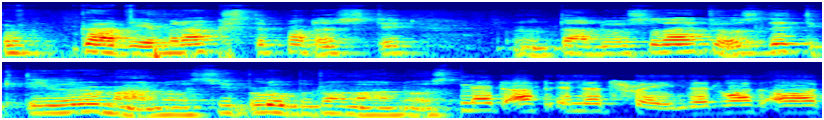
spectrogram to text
par kādiem raksta parasti uh, tādos lētos detektīvu romānos, ja blubu romānos. met us in a train. That was our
